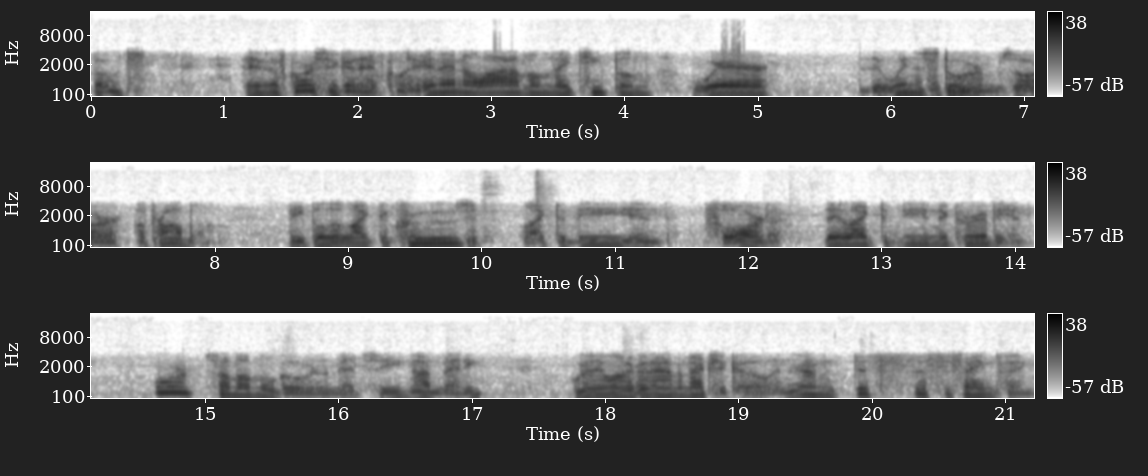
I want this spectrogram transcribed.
boats. And of course you're going to have claims. And then a lot of them, they keep them where the windstorms are a problem. People that like to cruise like to be in Florida. They like to be in the Caribbean. Or some of them will go over to the Med Sea, not many where they want to go down to Mexico. And um, this, this is the same thing.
